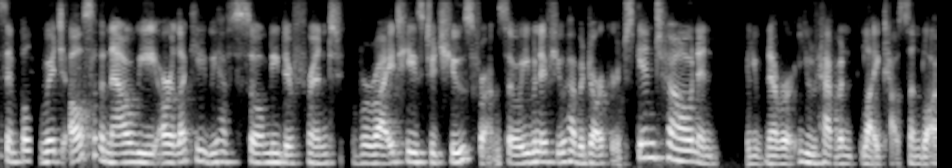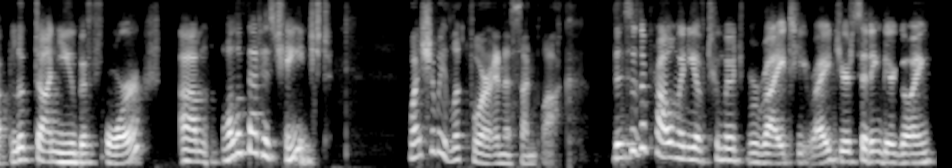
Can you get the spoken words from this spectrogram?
simple, which also now we are lucky we have so many different varieties to choose from. So even if you have a darker skin tone and you've never, you haven't liked how sunblock looked on you before, um, all of that has changed. What should we look for in a sunblock? This is the problem when you have too much variety, right? You're sitting there going,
